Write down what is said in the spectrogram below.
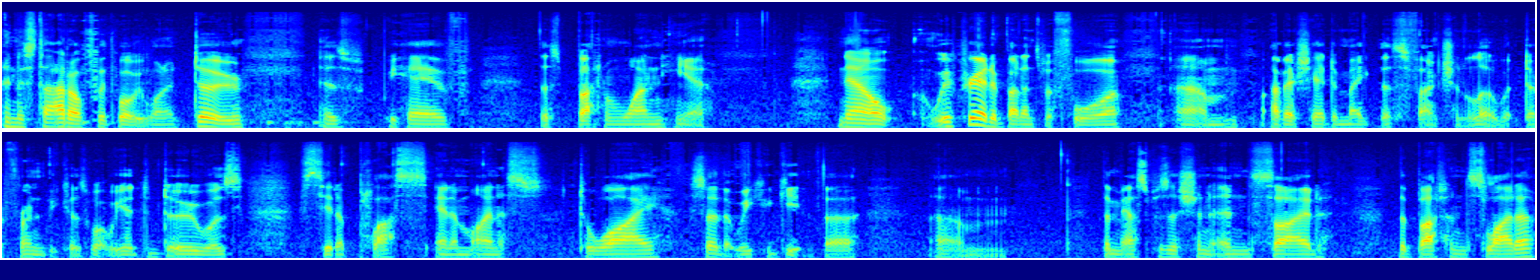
and to start off with what we want to do is we have this button 1 here. Now, we've created buttons before. Um, I've actually had to make this function a little bit different because what we had to do was set a plus and a minus to Y so that we could get the um, the mouse position inside the button slider.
